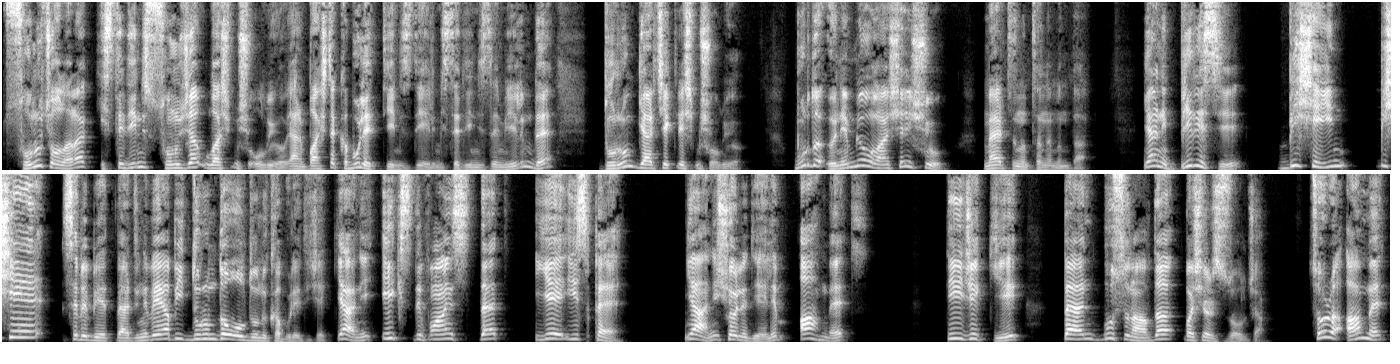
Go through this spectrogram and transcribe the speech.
sonuç olarak istediğiniz sonuca ulaşmış oluyor. Yani başta kabul ettiğiniz diyelim istediğiniz demeyelim de durum gerçekleşmiş oluyor. Burada önemli olan şey şu. Merton'un tanımında. Yani birisi bir şeyin bir şeye sebebiyet verdiğini veya bir durumda olduğunu kabul edecek. Yani X defines that Y is P. Yani şöyle diyelim Ahmet diyecek ki ben bu sınavda başarısız olacağım. Sonra Ahmet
